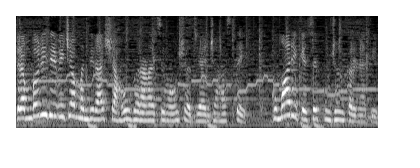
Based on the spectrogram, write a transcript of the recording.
त्र्यंबोली देवीच्या मंदिरात शाहू घराण्याचे वंशज यांच्या हस्ते कुमारिकेचे पूजन करण्यात येईल.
